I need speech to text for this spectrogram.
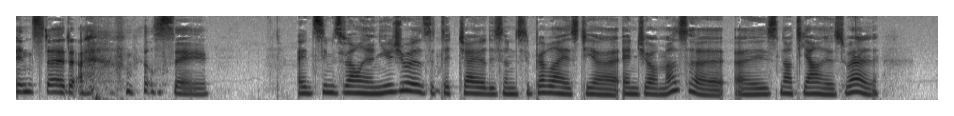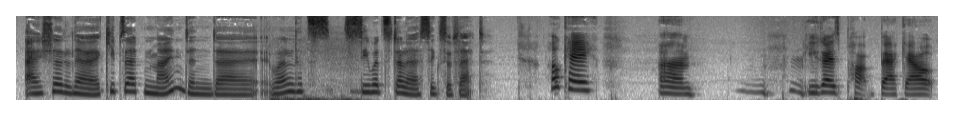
instead, I will say it seems very unusual that the child is unsupervised here, and your mother uh, is not here as well. I shall uh, keep that in mind, and uh, well, let's see what Stella thinks of that. Okay. Um, you guys pop back out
